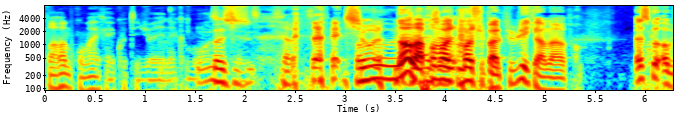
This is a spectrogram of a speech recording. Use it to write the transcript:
Euh, pourras pas me convaincre à écouter du Aya Nakamura. Bah, ça, c'est- ça va, ça va être chaud. là. oh, Non, mais après, moi, moi, je suis pas le public. Hein, mais après- Est-ce que. oh,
